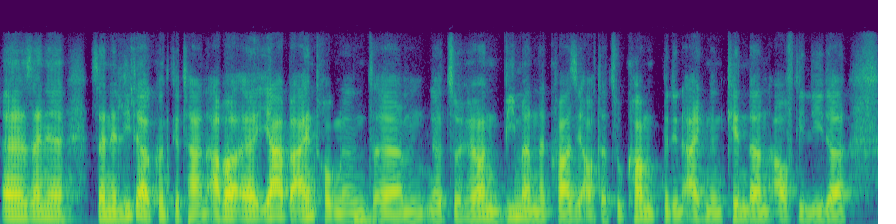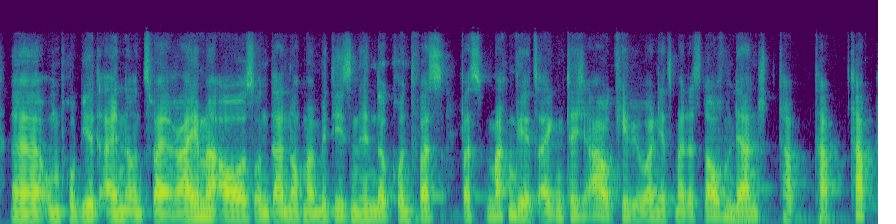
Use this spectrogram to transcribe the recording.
äh, seine, seine Lieder kundgetan. Aber äh, ja, beeindruckend und ähm, äh, zu hören, wie man quasi auch dazu kommt, mit den eigenen Kindern auf die Lieder äh, und probiert ein und zwei Reime aus und dann nochmal mit diesem Hintergrund, was, was machen wir jetzt eigentlich? Ah, okay, wir wollen jetzt mal das Laufen lernen, tap, tap, tap,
